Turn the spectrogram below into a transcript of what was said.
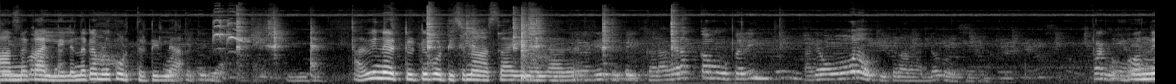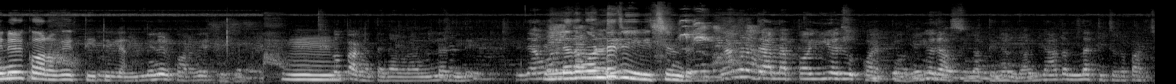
അന്ന് കല്ലിൽ എന്നിട്ട് നമ്മൾ കൊടുത്തിട്ടില്ല. അത് പിന്നെ ഇട്ടിട്ട് പൊട്ടിച്ച് നാസായി എന്നല്ലാതെ. പൊയ്ക്കള അങ്ങനൊക്കെ മൂപ്പര് നല്ലോ നോക്കിക്കണം നല്ല നോക്കിക്കണം. ഇപ്പൊ അങ്ങനെ ഒന്നിനൊരു കുറവ് എത്തിയിട്ടില്ല. ഒന്നിനൊരു കുറവ് എത്തിയിട്ടില്ല. ഉം. ഇപ്പൊ അങ്ങനെ തന്നെ നല്ല ഇതിൽ ഉള്ളതും കൊണ്ട് ജീവിച്ചിട്ടുണ്ട്. ഞങ്ങൾ പറഞ്ഞപ്പോ ഈ ഒരു കുഴപ്പമില്ല. ഈ ഒരു അസുഖത്തിനുണ്ട്. അല്ലാതെ ഒന്ന് എത്തിച്ചിട്ട് പഠിച്ച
